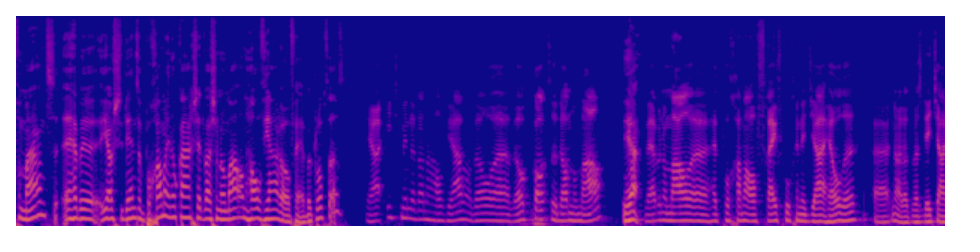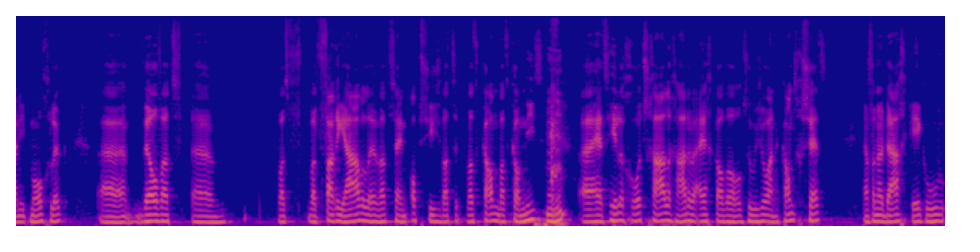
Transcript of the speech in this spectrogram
2,5 maand hebben jouw studenten een programma in elkaar gezet waar ze normaal een half jaar over hebben. Klopt dat? Ja, iets minder dan een half jaar, maar wel, wel korter dan normaal. Ja. We hebben normaal eh, het programma al vrij vroeg in het jaar helder. Eh, nou, dat was dit jaar niet mogelijk. Eh, wel wat, ehm, wat, wat variabelen, wat zijn opties, wat, wat kan, wat kan niet. Eh, het hele grootschalige hadden we eigenlijk al wel sowieso aan de kant gezet. En vanuit daar gekeken, hoe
